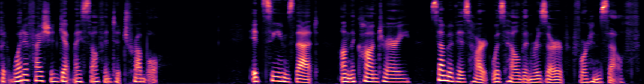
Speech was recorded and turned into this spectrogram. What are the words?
But what if I should get myself into trouble? It seems that, on the contrary, some of his heart was held in reserve for himself.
